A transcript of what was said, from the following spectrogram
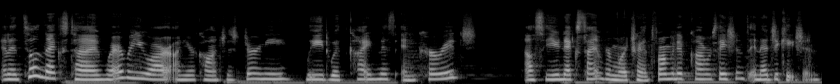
And until next time, wherever you are on your conscious journey, lead with kindness and courage. I'll see you next time for more transformative conversations in education.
